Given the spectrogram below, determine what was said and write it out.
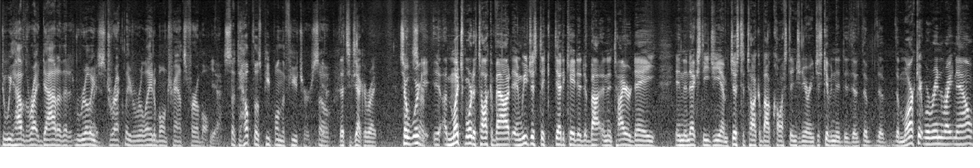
Do we have the right data that it really right. is directly relatable and transferable? Yeah. So to help those people in the future. So yeah, that's exactly right. So we're uh, much more to talk about, and we just de- dedicated about an entire day in the next EGM just to talk about cost engineering, just given the the, the, the, the market we're in right now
